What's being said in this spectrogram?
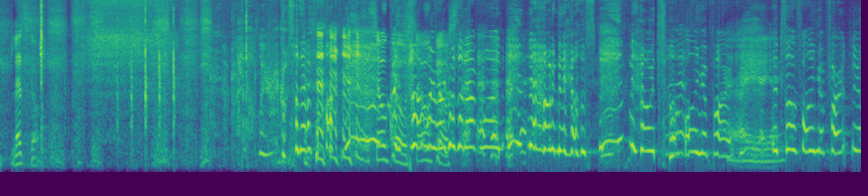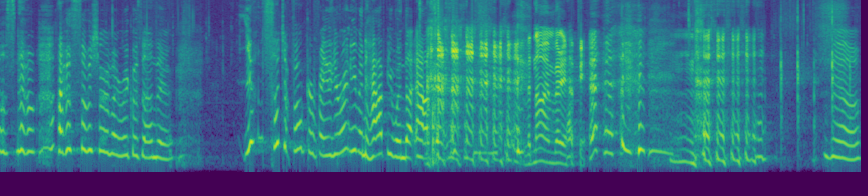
let's go. My rook was on F1. So close, Oh, so my close. was on F1. No, Nils. No, it's all falling apart. It's all falling apart, Nils. No, I was so sure my rook was on there. You had such a poker face. You weren't even happy when that happened. But now I'm very happy. no.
